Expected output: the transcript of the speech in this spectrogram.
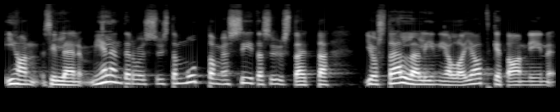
ihan silleen mielenterveyssyistä, mutta myös siitä syystä, että jos tällä linjalla jatketaan, niin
